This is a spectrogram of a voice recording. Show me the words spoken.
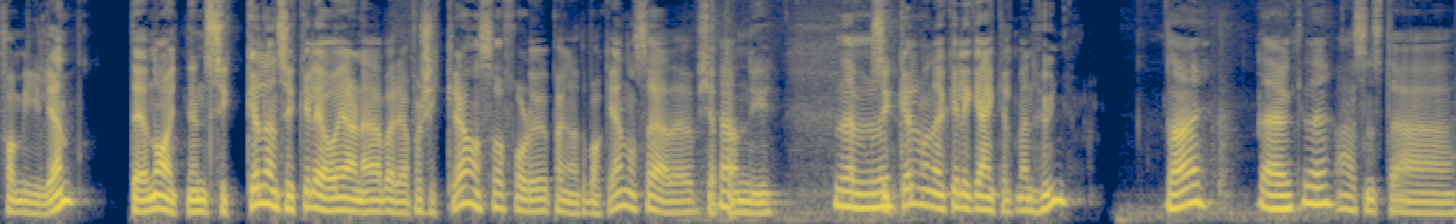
familien. Det er noe annet enn en sykkel. En sykkel er jo gjerne bare forsikra, og så får du penger tilbake igjen, og så er det kjøpt Ja. en ny Nemlig. sykkel. Men det er jo ikke like enkelt med en hund. Nei, det er jo ikke det. Jeg syns det er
